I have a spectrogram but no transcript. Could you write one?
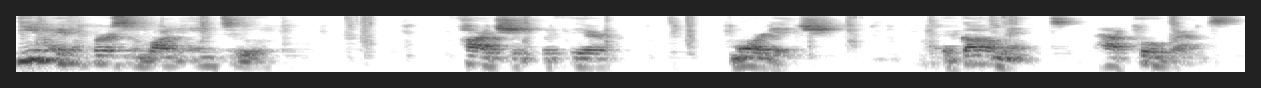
Even if a person run into hardship with their mortgage, the government have programs.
